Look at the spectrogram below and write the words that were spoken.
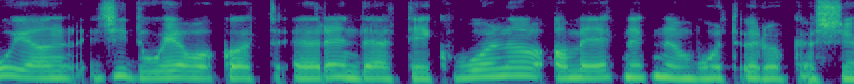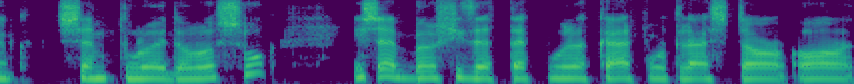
olyan zsidó javakat rendelték volna, amelyeknek nem volt örökösük, sem tulajdonosuk, és ebből fizettek volna kárpótlást a,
